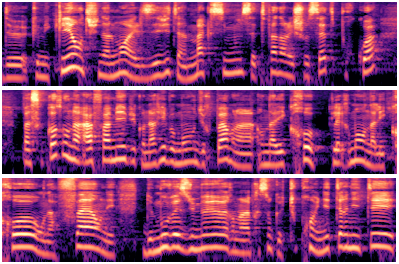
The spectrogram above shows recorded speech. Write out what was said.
que mes clientes finalement elles évitent un maximum cette faim dans les chaussettes. Pourquoi? Parce que quand on a affamé puis qu'on arrive au moment du repas, on a, les crocs. Clairement, on a les crocs, on a faim, on est de mauvaise humeur, on a l'impression que tout prend une éternité.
